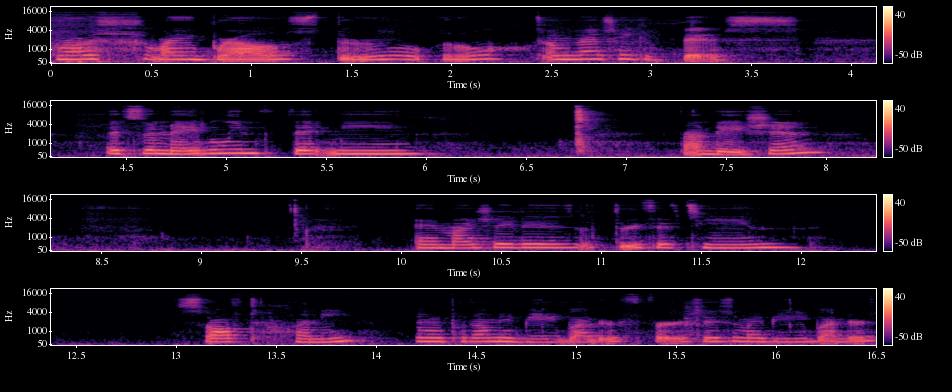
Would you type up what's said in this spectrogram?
brush my brows through a little. I'm gonna take this. It's the Maybelline Fit Me foundation. And my shade is 315 Soft Honey. I'm gonna put on my beauty blender first. This is my beauty blender.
